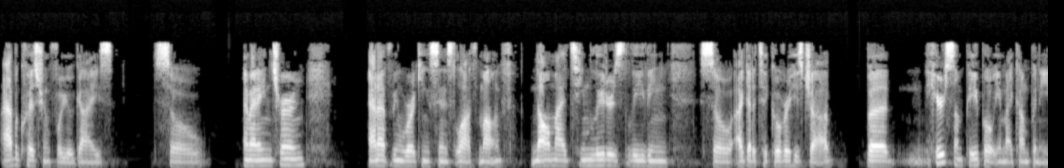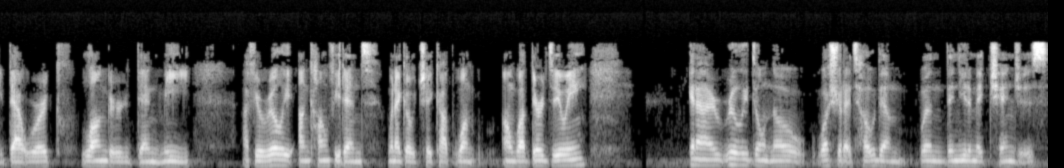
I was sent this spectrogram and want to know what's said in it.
I have a question for you guys. So, I'm an intern and I've been working since last month. Now my team leader is leaving, so I gotta take over his job. But here's some people in my company that work longer than me. I feel really unconfident when I go check up on, on what they're doing. And I really don't know what should I tell them when they need to make changes.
